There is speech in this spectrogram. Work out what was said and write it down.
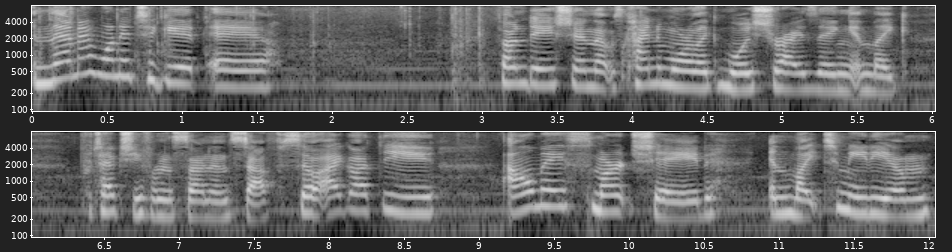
And then I wanted to get a foundation that was kind of more, like, moisturizing and, like, protects you from the sun and stuff. So I got the Almay Smart Shade in light to medium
